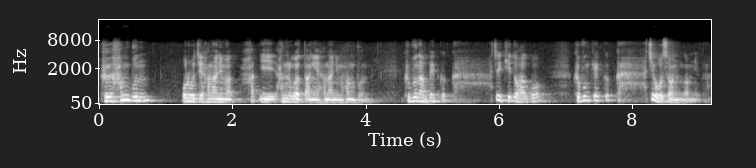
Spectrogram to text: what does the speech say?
그 한 분 오로지 하나님 이 하늘과 땅의 하나님 한 분 그분 앞에 끝까지 기도하고 그분께 끝까지 호소하는 겁니다.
